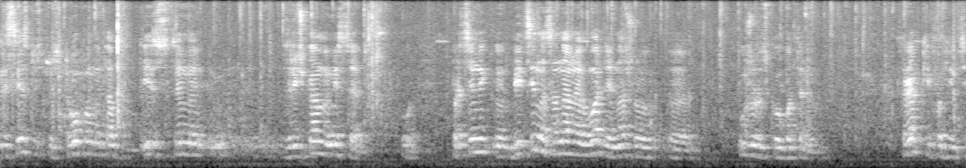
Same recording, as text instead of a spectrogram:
з лісистостю, з тропами там, і з цими з річками. Працівник, е, бійці Національної гвардії нашого е, Ужгородського батальйону. Крепкі фахівці,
